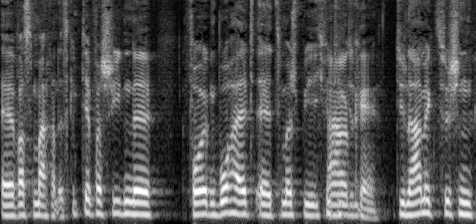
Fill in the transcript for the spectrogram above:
äh, was machen. Es gibt ja verschiedene Folgen, wo halt äh, zum Beispiel, ich finde ah, okay. die Dynamik zwischen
